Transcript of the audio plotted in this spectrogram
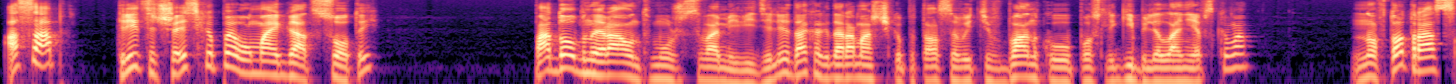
ASAP, 36 HP, oh my god, сотый. Подобный раунд мы уже с вами видели, да, когда Ромашечка пытался выйти в банку после гибели Ланевского. Но в тот раз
